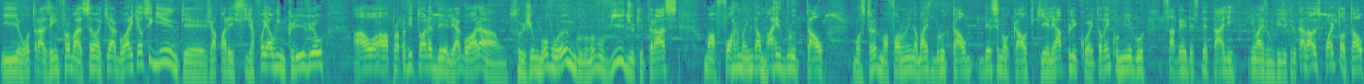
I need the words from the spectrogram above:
E eu vou trazer informação aqui agora que é o seguinte: já, pareci, já foi algo incrível a própria vitória dele. Agora um, surgiu um novo ângulo, um novo vídeo que traz uma forma ainda mais brutal, mostrando uma forma ainda mais brutal desse nocaute que ele aplicou. Então vem comigo saber desse detalhe em mais um vídeo aqui do canal Esporte Total,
